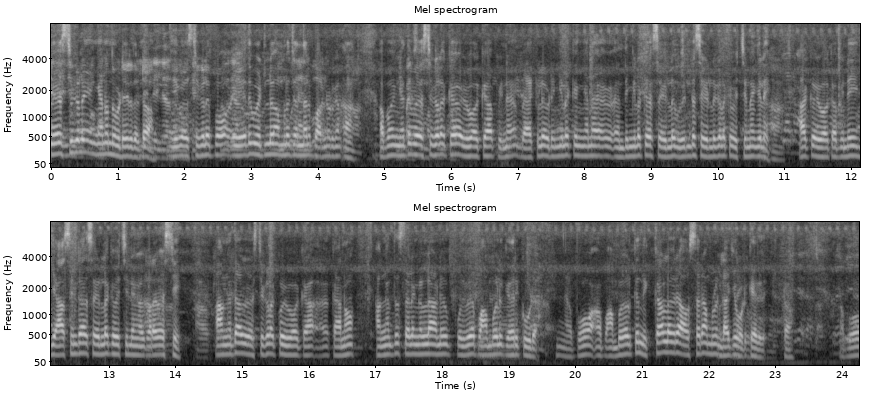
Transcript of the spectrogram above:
വേസ്റ്റുകൾ ഇങ്ങനെ ഒന്നും വിടരുത് കേട്ടോ ഈ വേസ്റ്റുകൾ ഇപ്പോൾ ഏത് വീട്ടിലും നമ്മൾ ചെന്നാൽ പറഞ്ഞു കൊടുക്കണം ആ. അപ്പോൾ ഇങ്ങനത്തെ വേസ്റ്റുകളൊക്കെ ഒഴിവാക്കുക. പിന്നെ ബാക്കിൽ എവിടെയെങ്കിലൊക്കെ ഇങ്ങനെ എന്തെങ്കിലുമൊക്കെ സൈഡിൽ വീടിന്റെ സൈഡിലുകളൊക്കെ വെച്ചിട്ടുണ്ടെങ്കിൽ അതൊക്കെ ഒഴിവാക്കുക. പിന്നെ ഈ ഗ്യാസിന്റെ സൈഡിലൊക്കെ വെച്ചില്ലെങ്കിൽ കുറേ വേസ്റ്റ് അങ്ങനത്തെ വേസ്റ്റുകളൊക്കെ ഒഴിവാക്കുക. കാരണം അങ്ങനത്തെ സ്ഥലങ്ങളിലാണ് പൊതുവേ പാമ്പുകൾ കയറി കൂടുക. അപ്പോൾ ആ പാമ്പുകൾക്ക് നിൽക്കാനുള്ള ഒരു അവസരം നമ്മൾ ഉണ്ടാക്കി കൊടുക്കരുത് കേട്ടോ അപ്പോൾ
